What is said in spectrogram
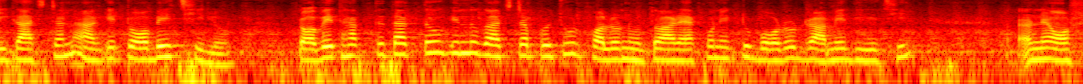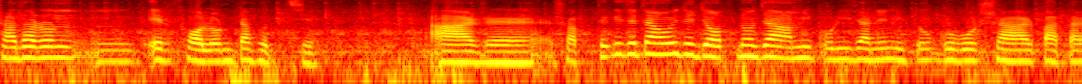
এই গাছটা না আগে টবে ছিল। টবে থাকতে থাকতেও কিন্তু গাছটা প্রচুর ফলন হতো। আর এখন একটু বড় ড্রামে দিয়েছি। মানে অসাধারণ এর ফলনটা হচ্ছে। আর সব থেকে যেটা ওই যে যত্ন যা আমি করি জানেনই তো, গোবর সার, পাতা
